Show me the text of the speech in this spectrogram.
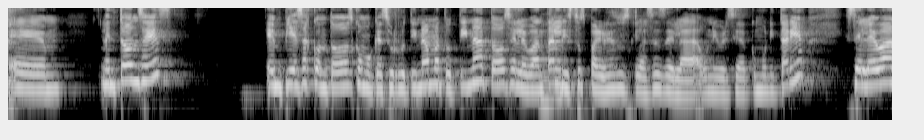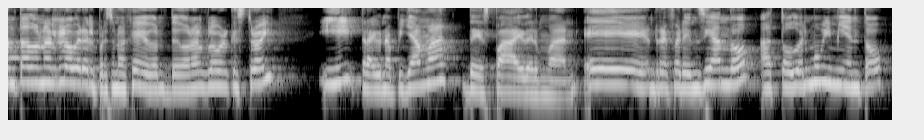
Eh, entonces, empieza con todos como que su rutina matutina, todos se levantan listos para ir a sus clases de la universidad comunitaria. Se levanta Donald Glover, el personaje de, Don- de Donald Glover que es Troy, y trae una pijama de Spider-Man, eh, referenciando a todo el movimiento.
